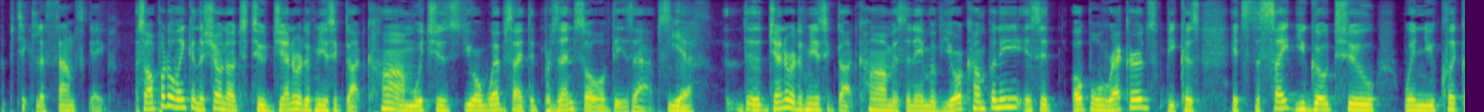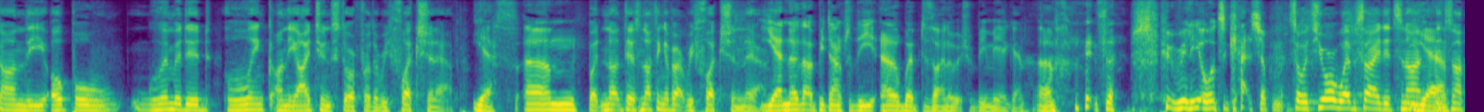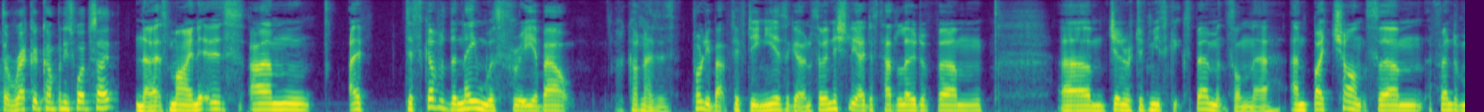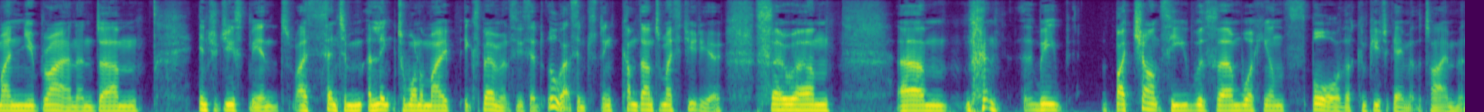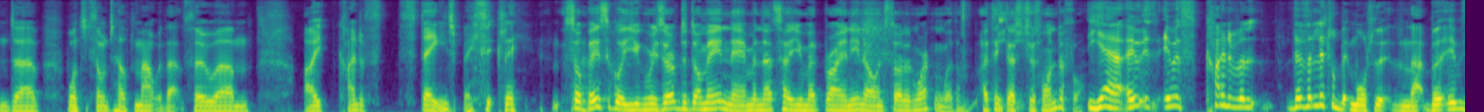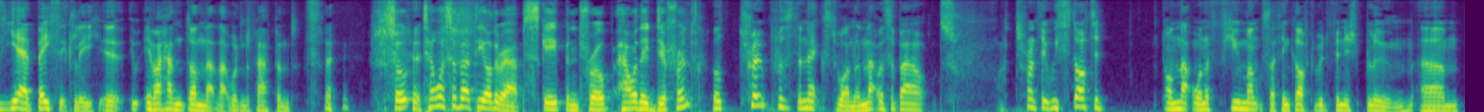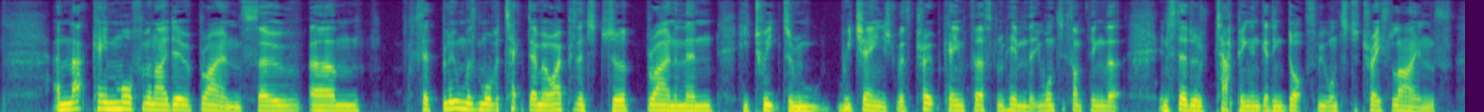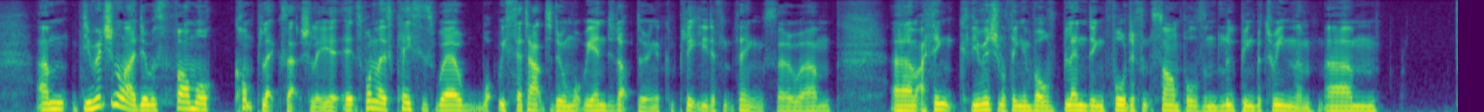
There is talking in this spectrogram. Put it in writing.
a particular soundscape. So I'll put a link in the show notes to generativemusic.com, which is your website that presents all of these apps. Yes the generativemusic.com is the name of your company. Is it Opal Records? Because it's the site you go to when you click on the Opal Limited link on the iTunes store for the Reflection app. Yes. Um, but no, there's nothing about Reflection there. Yeah, no, that would be down to the uh, web designer, which would be me again. Um, a, who really ought to catch up. So it's your website. It's not. Yeah. It's not the record company's website. No, it's mine. It's um, I've discovered the name was free about God knows, it's probably about 15 years ago. And so initially I just had a load of um, um, generative music experiments on there. And by chance, um, a friend of mine knew Brian and um, introduced me. And I sent him a link to one of my experiments. He said, Oh, that's interesting. Come down to my studio. So um, um, we by chance he was working on Spore, the computer game at the time, and uh, wanted someone to help him out with that. So I kind of stayed basically. So basically, you reserved a domain name, and that's how you met Brian Eno and started working with him. I think that's just wonderful. Yeah, it was. It was kind of a. There's a little bit more to it than that, but it was. Yeah, basically, it, if I hadn't done that, that wouldn't have happened. so tell us about the other apps, Scape and Trope. How are they different? Well, Trope was the next one, and that was about. I'm trying to think. We started on that one a few months, I think, after we'd finished Bloom, um, and that came more from an idea of Brian's. So. Um, said, Bloom was more of a tech demo. I presented to Brian, and then he tweaked and we changed. With Trope came first from him that he wanted something that instead of tapping and getting dots, we wanted to trace lines. Um, the original idea was far more complex. Actually, it's one of those cases where what we set out to do and what we ended up doing are completely different things. So um, um, I think the original thing involved blending four different samples and looping between them. Um,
